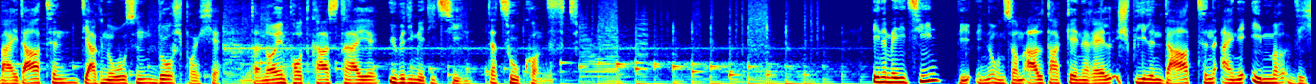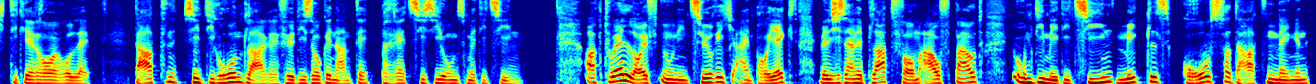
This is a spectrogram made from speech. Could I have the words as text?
bei Daten, Diagnosen, Durchbrüche, der neuen Podcast-Reihe über die Medizin der Zukunft. In der Medizin, wie in unserem Alltag generell, spielen Daten eine immer wichtigere Rolle. Daten sind die Grundlage für die sogenannte Präzisionsmedizin. Aktuell läuft nun in Zürich ein Projekt, welches eine Plattform aufbaut, um die Medizin mittels großer Datenmengen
